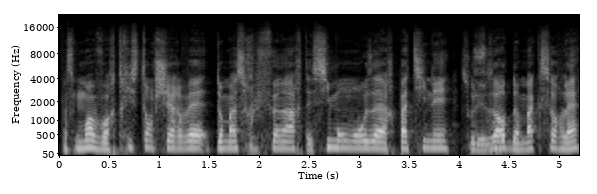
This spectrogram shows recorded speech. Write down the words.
Parce que moi, voir Tristan Chervet, Thomas Ruffenhardt et Simon Moser patiner sous les ordres de Max Orley,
